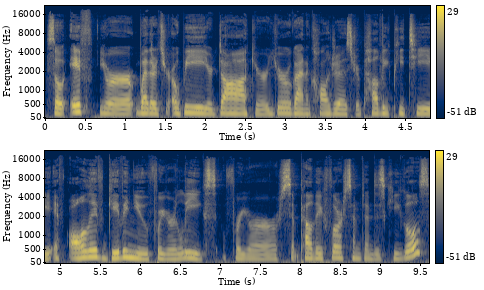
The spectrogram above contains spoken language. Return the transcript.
So if you're whether it's your OB, your doc, your urogynecologist, your pelvic PT, if all they've given you for your leaks, for your pelvic floor symptoms is Kegels,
